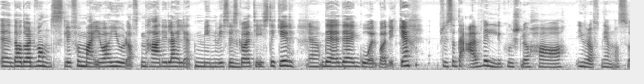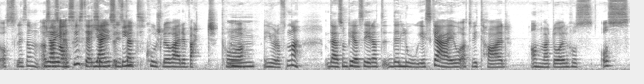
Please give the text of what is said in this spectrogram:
Eh, Det hadde vært vanskelig for meg å ha julaften her i leiligheten min hvis vi skal være ti stykker. Ja. Det, det går bare ikke. Pluss at det er veldig koselig å ha julaften hjemme hos oss, liksom. Ja, jeg syns det er jeg syns det er koselig å være vert på Mm. julaften, da. Det er som Pia sier, at det logiske er jo at vi tar annethvert år hos oss.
